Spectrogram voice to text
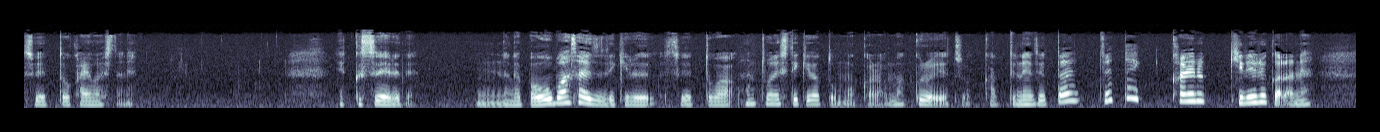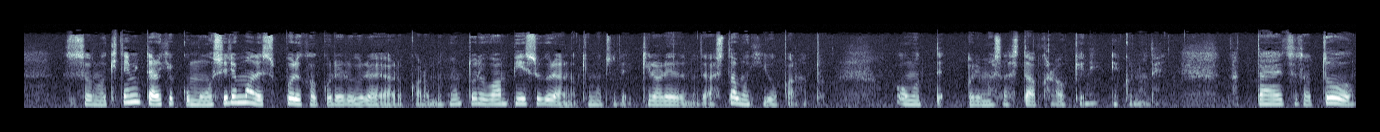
スウェットを買いましたね。XL で、うん、なんかやっぱオーバーサイズできるスウェットは本当に素敵だと思うから真っ黒いやつを買ってね。絶対絶対買える着れるからね。その着てみたら結構もうお尻まですっぽり隠れるぐらいあるからもう本当にワンピースぐらいの気持ちで着られるので明日も着ようかなと思っております。明日はカラオケに行くので。買ったやつだと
